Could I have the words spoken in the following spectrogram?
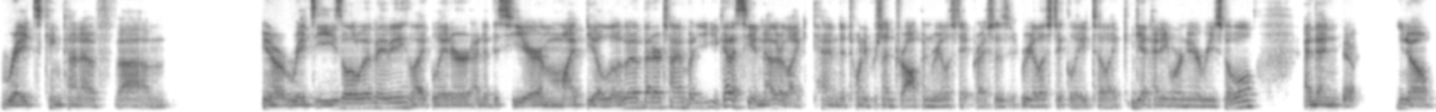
rates can kind of um, you know rates ease a little bit maybe like later end of this year it might be a little bit of better time but you, you got to see another like 10 to 20% drop in real estate prices realistically to like get anywhere near reasonable and then yeah. you know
